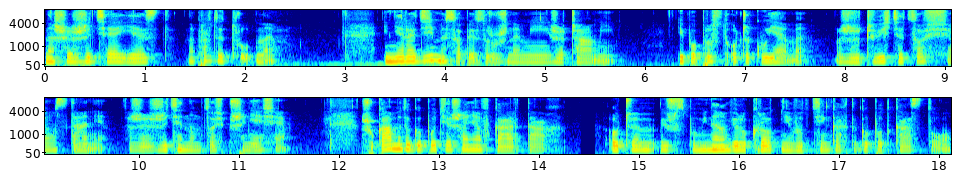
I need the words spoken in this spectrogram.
nasze życie jest naprawdę trudne i nie radzimy sobie z różnymi rzeczami i po prostu oczekujemy, że rzeczywiście coś się stanie, że życie nam coś przyniesie. Szukamy tego pocieszenia w kartach, o czym już wspominałam wielokrotnie w odcinkach tego podcastu,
